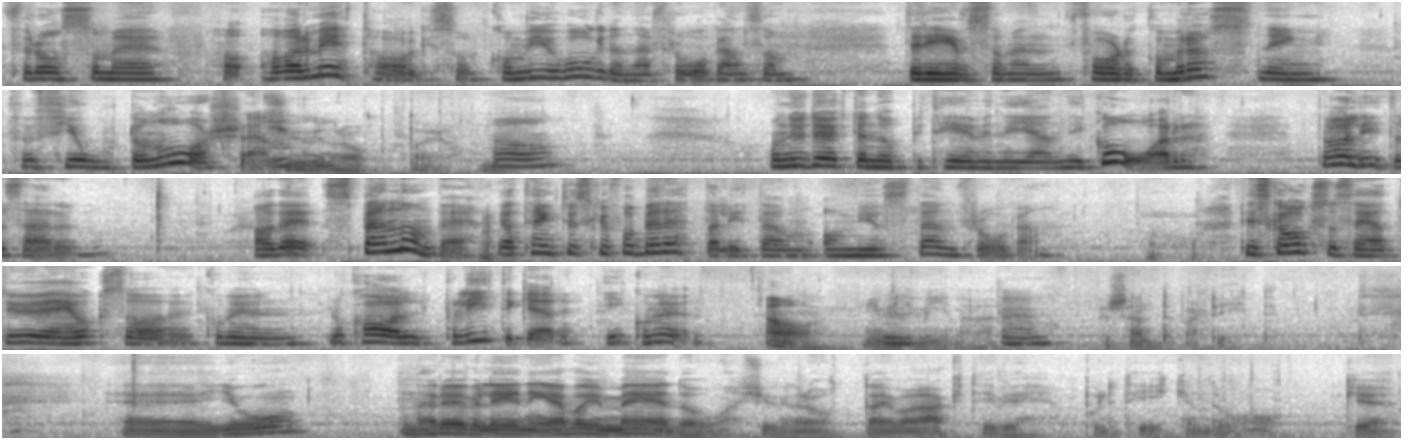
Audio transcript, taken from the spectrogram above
för oss som är, har, varit med ett tag så kommer vi ihåg den här frågan som drevs som en folkomröstning för 14 år sedan. 2008 ja. Mm. Ja. Och nu dök den upp i tvn igen igår. Det var lite så här, ja det är spännande. Jag tänkte du skulle få berätta lite om, om just den frågan. Vi ska också säga att du är också kommun, lokalpolitiker i kommun. Ja, i Mm. Vilhelmina Mm. för Centerpartiet. Eh, jo, den här överledningen, jag var ju med då 2008, jag var aktiv i politiken då och eh,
